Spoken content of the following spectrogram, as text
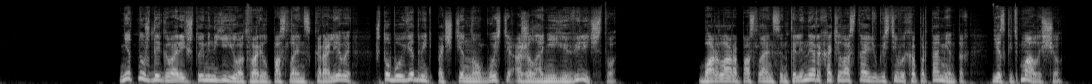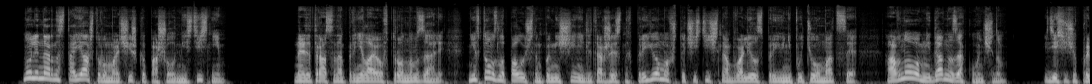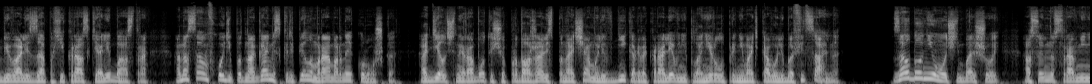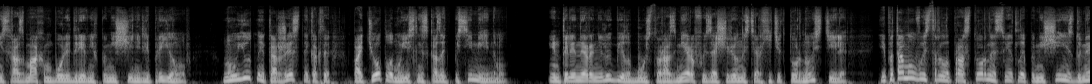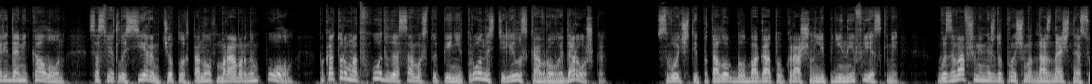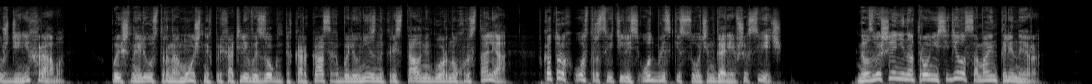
Нет нужды говорить, что именно ее отворил посланец королевы, чтобы уведомить почтенного гостя о желании ее величества. Барлара посланец Интелинера хотел оставить в гостевых апартаментах, дескать, мало еще. Но Ленар настоял, чтобы мальчишка пошел вместе с ним. На этот раз она приняла его в тронном зале, не в том злополучном помещении для торжественных приемов, что частично обвалилось при ее непутевом отце, а в новом, недавно законченном. Здесь еще пробивались запахи краски алебастра, а на самом входе под ногами скрипела мраморная крошка. Отделочные работы еще продолжались по ночам или в дни, когда королева не планировала принимать кого-либо официально. Зал был не очень большой, особенно в сравнении с размахом более древних помещений для приемов, но уютный, торжественный, как-то по-теплому, если не сказать по-семейному. Интелинера не любила буйство размеров и изощренности архитектурного стиля, и потому выстроила просторное светлое помещение с двумя рядами колонн, со светло-серым, теплых тонов мраморным полом, по которому от входа до самых ступеней трона стелилась ковровая дорожка. Сводчатый потолок был богато украшен лепниной и фресками, вызывавшими, между прочим, однозначное осуждение храма. Пышные люстры на мощных, прихотливо изогнутых каркасах были унизаны кристаллами горного хрусталя, в которых остро светились отблески сотен горевших свеч. На возвышении на троне сидела сама Интелинера.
